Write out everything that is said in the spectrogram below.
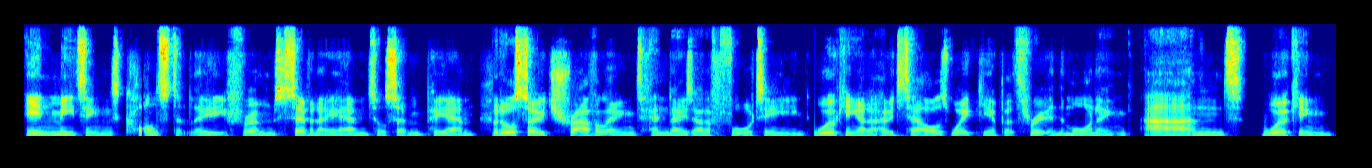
in meetings constantly from 7 a.m. till 7 p.m., but also traveling 10 days out of 14, working out of hotels, waking up at three in the morning and working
